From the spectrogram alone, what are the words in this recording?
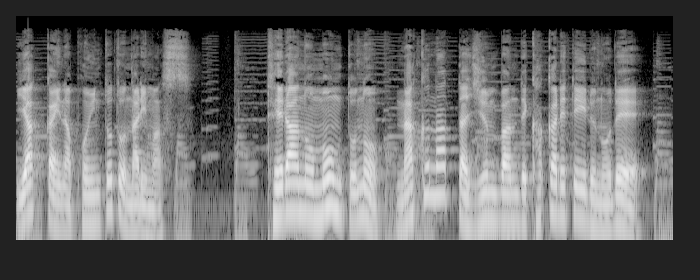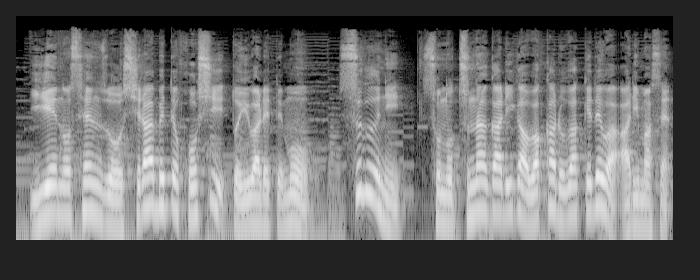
厄介なポイントとなります。寺の門徒の亡くなった順番で書かれているので、家の先祖を調べてほしいと言われても、すぐにそのつながりがわかるわけではありません。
